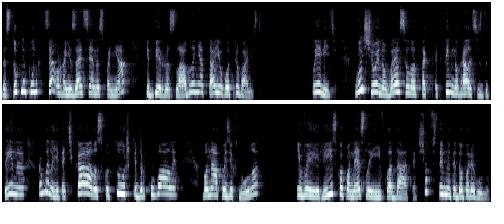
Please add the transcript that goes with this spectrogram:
Наступний пункт це організація неспання, підбір розслаблення та його тривалість. Уявіть, ви щойно весело так активно гралися з дитиною, робили літачка, лоскотушки, дуркували. Вона позіхнула, і ви різко понесли її вкладати, щоб встигнути до перегулу.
